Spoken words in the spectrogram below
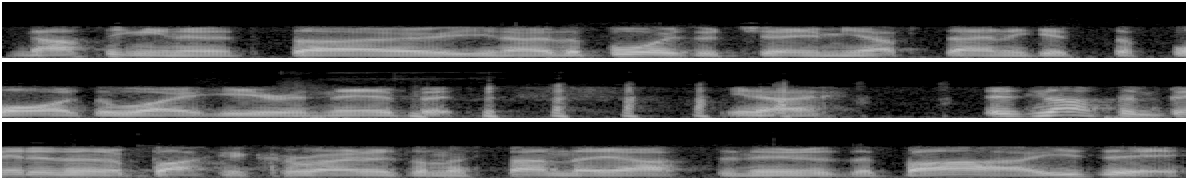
nothing in it. So you know the boys would G me up saying it gets the flies away here and there, but you know. There's nothing better than a bucket of Coronas on a Sunday afternoon at the bar, is there?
